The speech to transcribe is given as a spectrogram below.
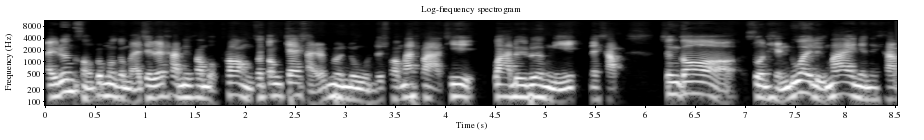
ไอ้เรื่องของประมวลกฎหมายจริยธรรมมีความบกพร่อง ก็ต้องแก้ไขรัฐธรรมนูญโดยเฉพาะมาตราที่ว่าด้วยเรื่องนี้นะครับ ซึ่งก็ส่วนเห็นด้วยหรือไม่เนี่ยนะครับ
